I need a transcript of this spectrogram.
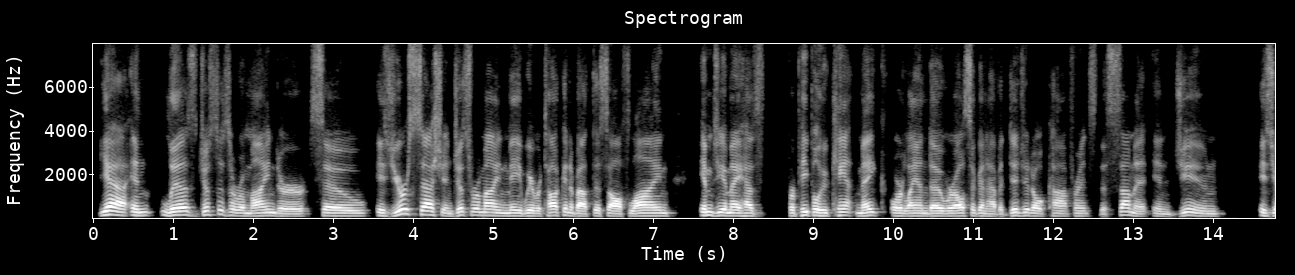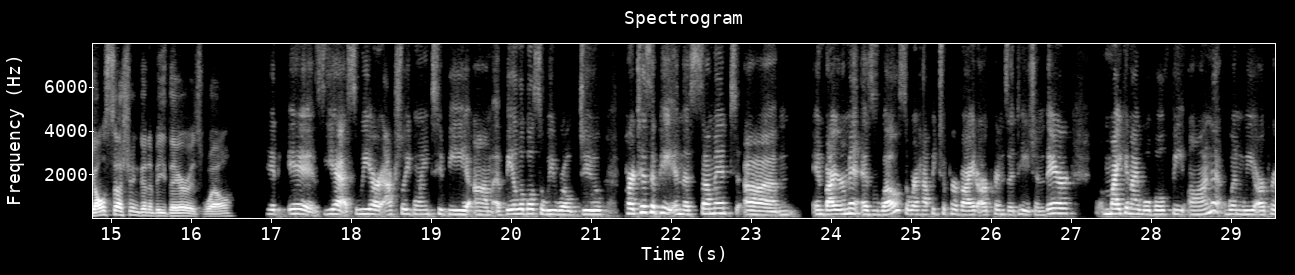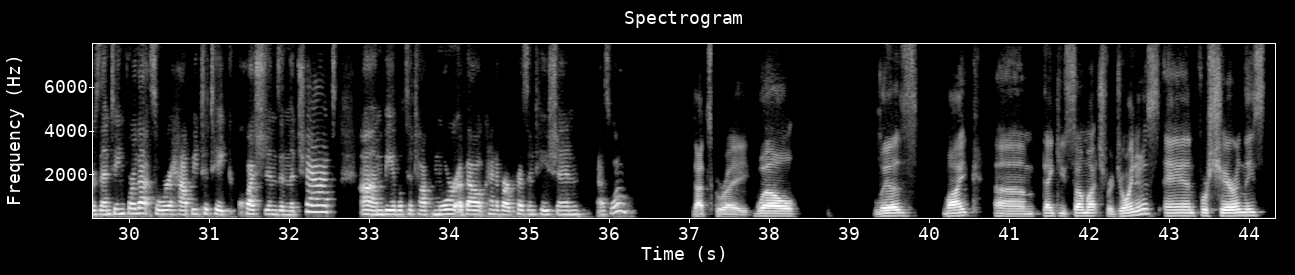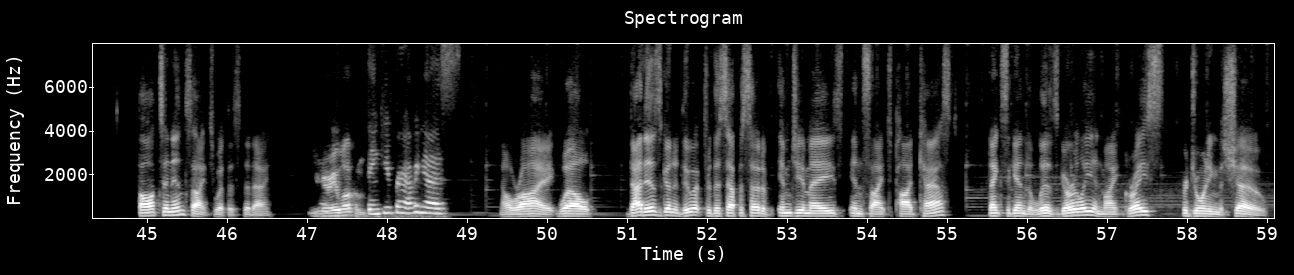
Yeah, and Liz, just as a reminder, so is your session, just remind me, we were talking about this offline. MGMA has for people who can't make Orlando, we're also going to have a digital conference, the summit in June. Is y'all session going to be there as well? It is, yes. We are actually going to be um, available. So we will do participate in the summit um, environment as well. So we're happy to provide our presentation there. Mike and I will both be on when we are presenting for that. So we're happy to take questions in the chat, um, be able to talk more about kind of our presentation as well. That's great. Well, Liz, Mike, um, thank you so much for joining us and for sharing these thoughts and insights with us today. You're very welcome. Thank you for having us. All right. Well, that is going to do it for this episode of MGMA's Insights podcast. Thanks again to Liz Gurley and Mike Gracz for joining the show.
